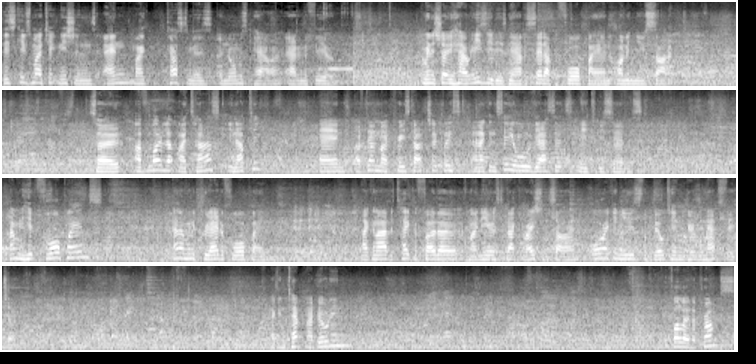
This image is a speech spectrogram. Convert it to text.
This gives my technicians and my customers enormous power out in the field. I'm going to show you how easy it is now to set up a floor plan on a new site. So I've loaded up my task in Uptick and I've done my pre-start checklist and I can see all of the assets that need to be serviced. I'm going to hit floor plans and I'm going to create a floor plan. I can either take a photo of my nearest evacuation sign or I can use the built-in Google Maps feature. I can tap my building, follow the prompts,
